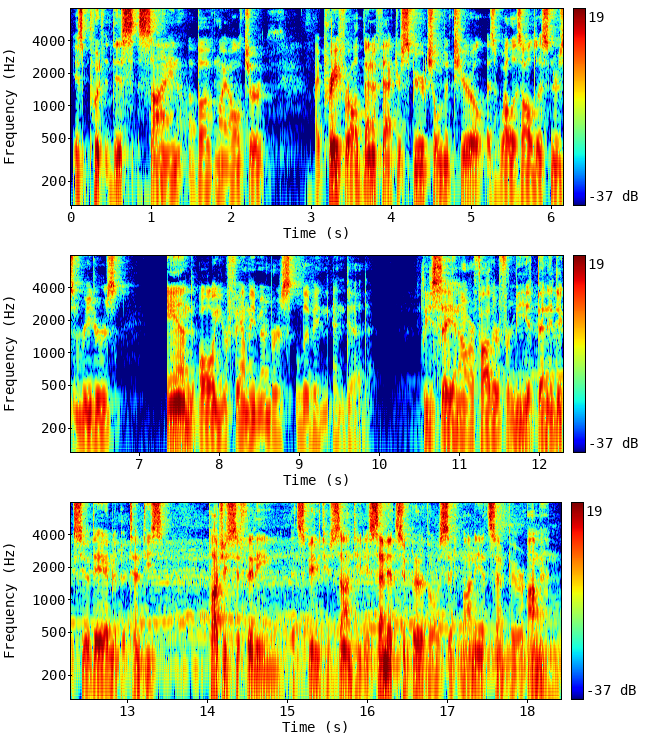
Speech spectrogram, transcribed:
is put this sign above my altar. I pray for all benefactors, spiritual and material, as well as all listeners and readers, and all your family members, living and dead. Please say an Our Father for me et benedictio Dei omnipotentis, Patris et Filii et Spiritus Sancti descendet super vos et mani et semper. Amen.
